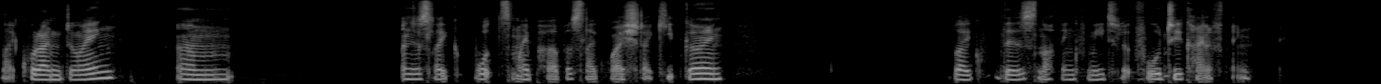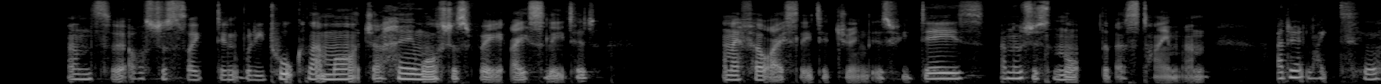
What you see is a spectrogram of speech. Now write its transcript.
like what I'm doing. Um, and just like, what's my purpose? Like, why should I keep going? Like, there's nothing for me to look forward to, kind of thing. And so I was just like, didn't really talk that much at home. I was just very isolated. And I felt isolated during those few days. And it was just not the best time. And I don't like to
